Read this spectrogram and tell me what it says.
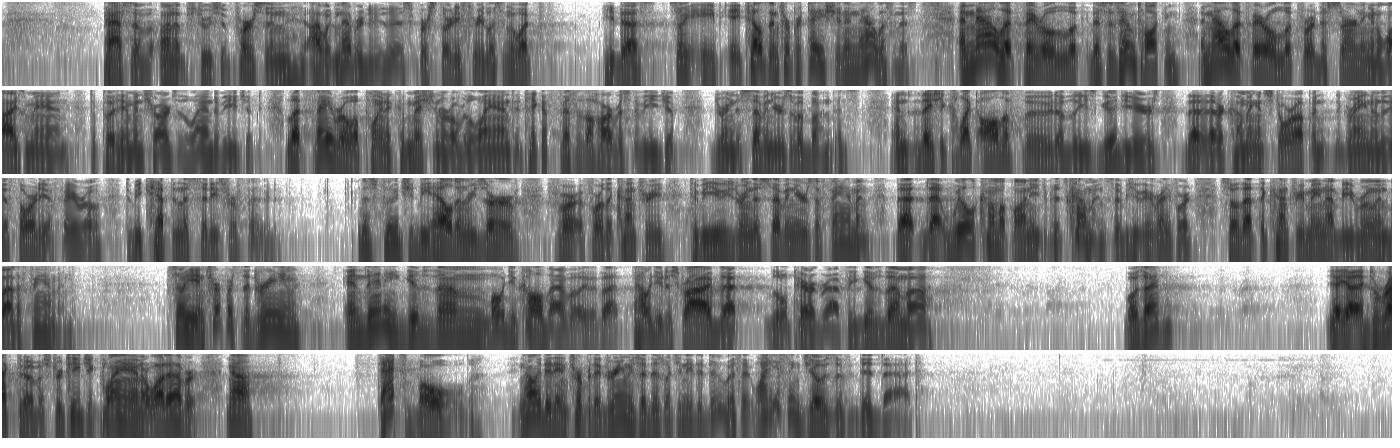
passive, unobtrusive person. I would never do this. Verse 33, listen to what he does. So he, he, he, tells interpretation, and now listen to this. And now let Pharaoh look, this is him talking, and now let Pharaoh look for a discerning and wise man to put him in charge of the land of Egypt. Let Pharaoh appoint a commissioner over the land to take a fifth of the harvest of Egypt during the seven years of abundance. And they should collect all the food of these good years that, that are coming and store up in the grain under the authority of Pharaoh to be kept in the cities for food. This food should be held in reserve for, for the country to be used during the seven years of famine that, that will come upon Egypt. It's coming, so be ready for it, so that the country may not be ruined by the famine. So he interprets the dream, and then he gives them what would you call that? Uh, uh, how would you describe that little paragraph? He gives them a what was that? Yeah, yeah, a directive, a strategic plan, or whatever. Now, that's bold. Not only did he interpret the dream, he said, This is what you need to do with it. Why do you think Joseph did that?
